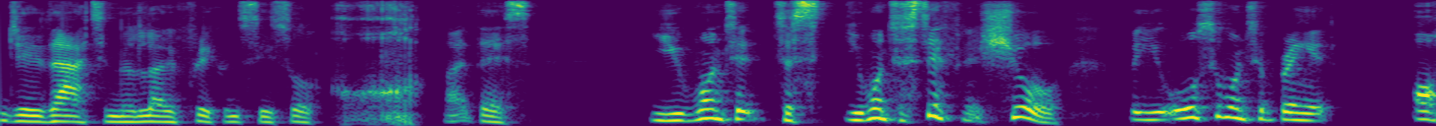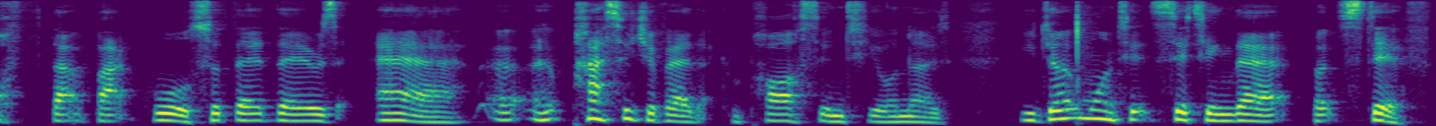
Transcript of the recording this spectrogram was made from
do that in the low frequency sort of like this. You want it to you want to stiffen it, sure, but you also want to bring it off that back wall so that there is air, a, a passage of air that can pass into your nose. You don't want it sitting there but stiff.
